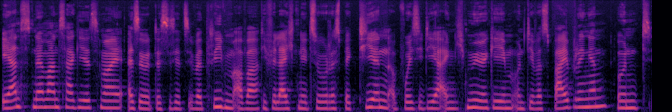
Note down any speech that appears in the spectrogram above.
ernst nehmen, sage ich jetzt mal. Also das ist jetzt übertrieben, aber die vielleicht nicht so respektieren, obwohl sie dir ja eigentlich Mühe geben und dir was beibringen. Und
